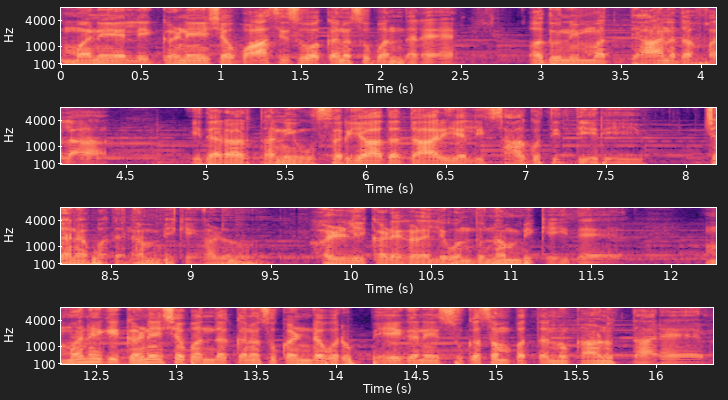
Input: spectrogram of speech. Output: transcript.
ಮನೆಯಲ್ಲಿ ಗಣೇಶ ವಾಸಿಸುವ ಕನಸು ಬಂದರೆ ಅದು ನಿಮ್ಮ ಧ್ಯಾನದ ಫಲ. ಇದರರ್ಥ ನೀವು ಸರಿಯಾದ ದಾರಿಯಲ್ಲಿ ಸಾಗುತ್ತಿದ್ದೀರಿ. ಜನಪದ ನಂಬಿಕೆಗಳು. ಹಳ್ಳಿ ಕಡೆಗಳಲ್ಲಿ ಒಂದು ನಂಬಿಕೆ ಇದೆ. ಮನೆಗೆ ಗಣೇಶ ಬಂದ ಕನಸು ಕಂಡವರು ಬೇಗನೆ ಸುಖ ಸಂಪತ್ತನ್ನು ಕಾಣುತ್ತಾರೆ.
